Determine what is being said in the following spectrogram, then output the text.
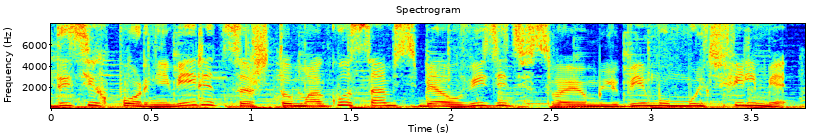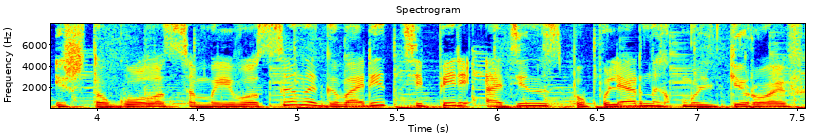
До сих пор не верится, что могу сам себя увидеть в своем любимом мультфильме и что голосом моего сына говорит теперь один из популярных мультгероев.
